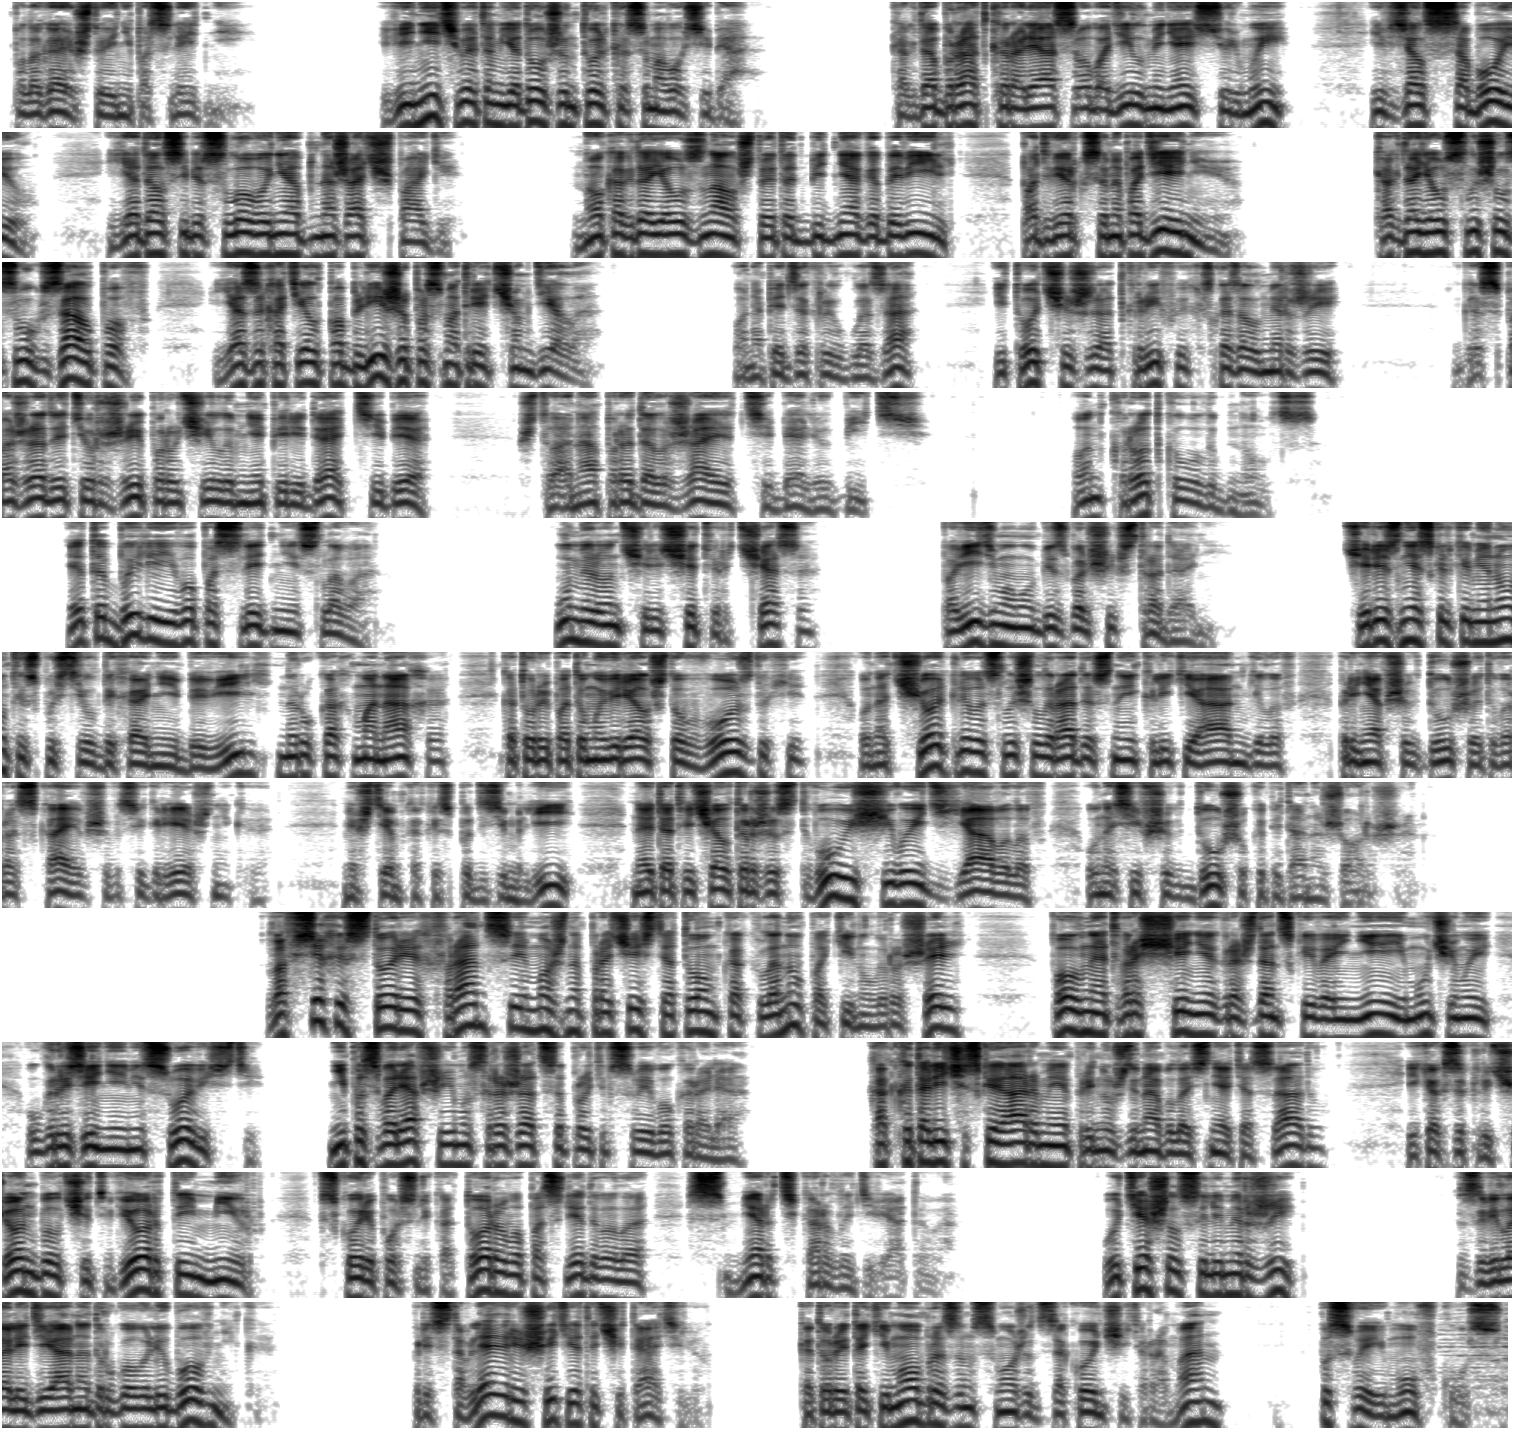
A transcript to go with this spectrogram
Полагаю, что и не последний. Винить в этом я должен только самого себя. Когда брат короля освободил меня из тюрьмы и взял с собою, я дал себе слово не обнажать шпаги. Но когда я узнал, что этот бедняга Бевиль подвергся нападению, когда я услышал звук залпов, я захотел поближе посмотреть, в чем дело. Он опять закрыл глаза и, тотчас же открыв их, сказал Мержи, Госпожа де Тюржи поручила мне передать тебе, что она продолжает тебя любить. Он кротко улыбнулся. Это были его последние слова. Умер он через четверть часа, по-видимому, без больших страданий. Через несколько минут испустил дыхание Бевиль на руках монаха, который потом уверял, что в воздухе он отчетливо слышал радостные клики ангелов, принявших душу этого раскаявшегося грешника. Меж тем, как из-под земли на это отвечал торжествующий вой дьяволов, уносивших душу капитана Жоржа. Во всех историях Франции можно прочесть о том, как Лану покинул Рошель, полное отвращение гражданской войне и мучимый угрызениями совести, не позволявший ему сражаться против своего короля. Как католическая армия принуждена была снять осаду, и как заключен был четвертый мир, вскоре после которого последовала смерть Карла IX. Утешился ли Мержи? Завела ли Диана другого любовника? Представляю решить это читателю который таким образом сможет закончить роман по своему вкусу.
